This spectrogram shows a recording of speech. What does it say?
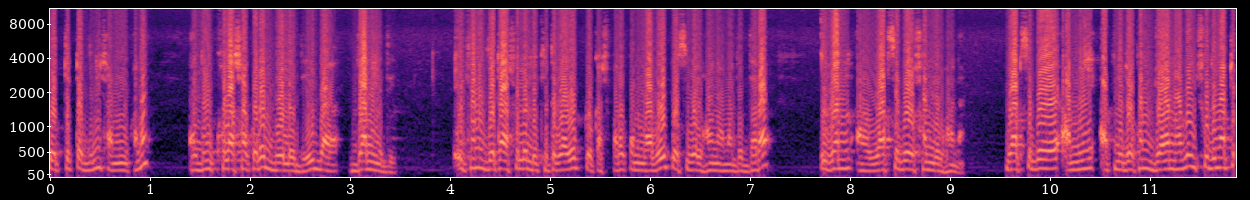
প্রত্যেকটা জিনিস আমি ওখানে একদম খোলাসা করে বলে দিই বা জানিয়ে দিই। এখানে যেটা আসলে লিখিতভাবে প্রকাশ করা কোনোভাবেই পসিবল হয় না আমাদের দ্বারা। ইভেন হোয়াটসঅ্যাপে সম্ভব হয় না। হোয়াটসঅ্যাপে আমি, আপনি যখন জয়েন হবেন, শুধুমাত্র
